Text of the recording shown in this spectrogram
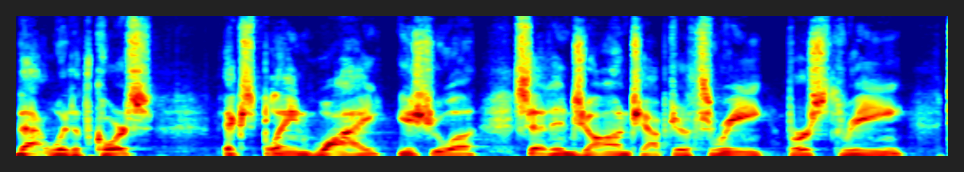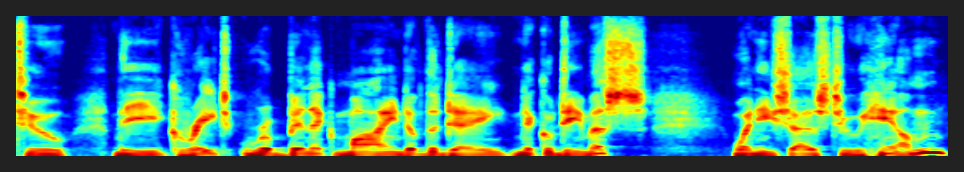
that would, of course, explain why Yeshua said in John chapter 3, verse 3, to the great rabbinic mind of the day, Nicodemus, when he says to him,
